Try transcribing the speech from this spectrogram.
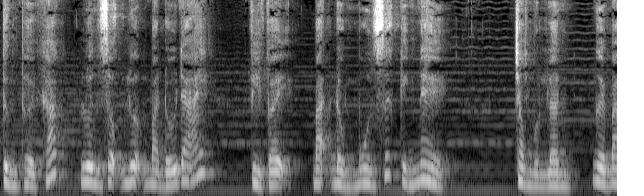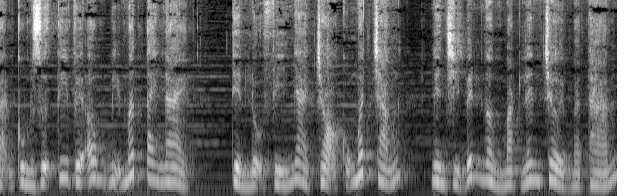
Từng thời khắc luôn rộng lượng mà đối đãi vì vậy bạn đồng môn rất kính nể. Trong một lần, người bạn cùng dự thi với ông bị mất tay nải, tiền lộ phí nhà trọ cũng mất trắng nên chỉ biết ngẩng mặt lên trời mà thán.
